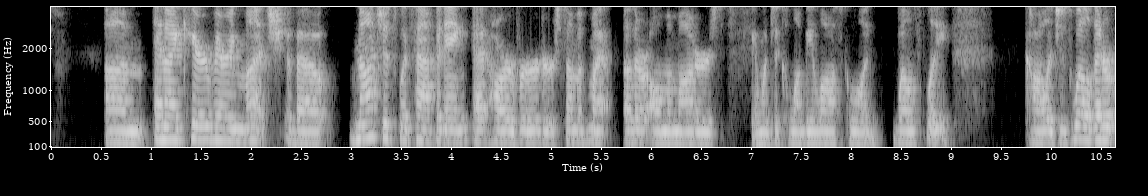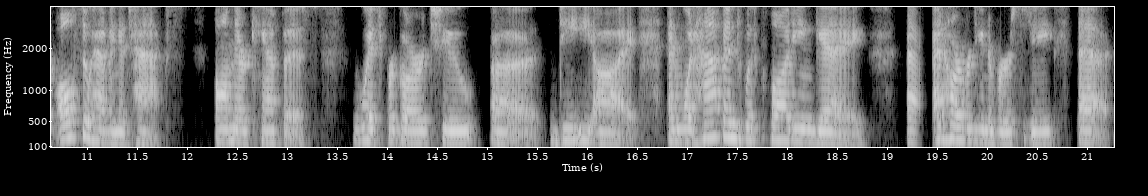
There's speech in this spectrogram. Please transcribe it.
um, and I care very much about not just what's happening at Harvard or some of my other alma maters. I went to Columbia Law School and Wellesley College as well that are also having attacks on their campus with regard to uh, DEI. And what happened with Claudine Gay at, at Harvard University uh,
